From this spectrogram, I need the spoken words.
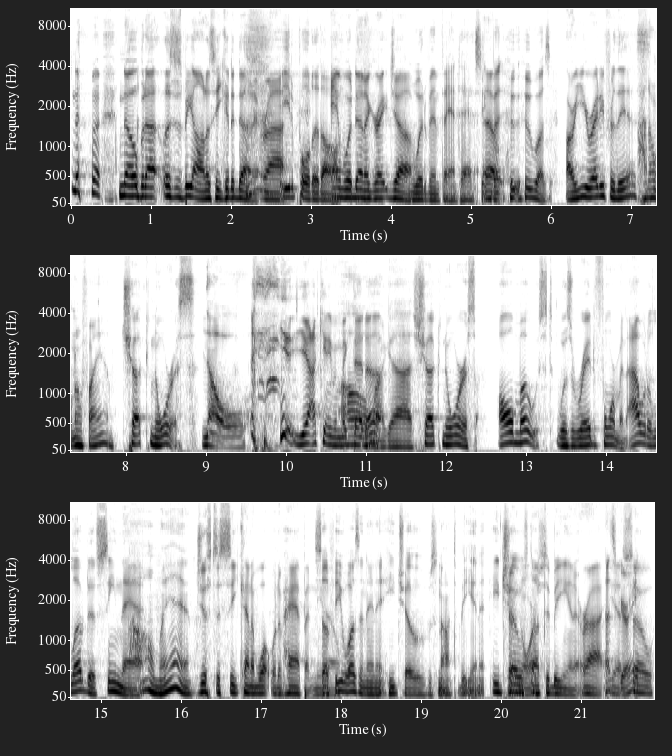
no, no, but uh, let's just be honest, he could have done it, right? He'd have pulled it off. and would have done a great job. Would have been fantastic. Oh. But who who was it? Are you ready for this? I don't know if I am. Chuck Norris. No. yeah, I can't even make that Oh, up. my gosh. Chuck Norris almost was Red Foreman. I would have loved to have seen that oh man. just to see kind of what would have happened. So if he wasn't in it, he chose not to be in it. He chose not to be in it, right? That's yeah, great. So,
